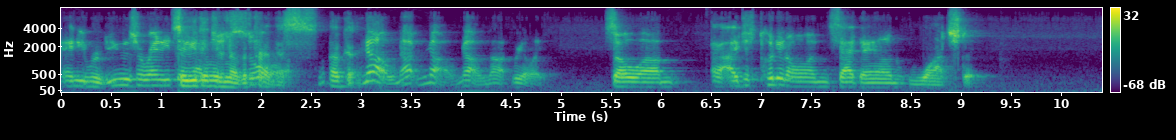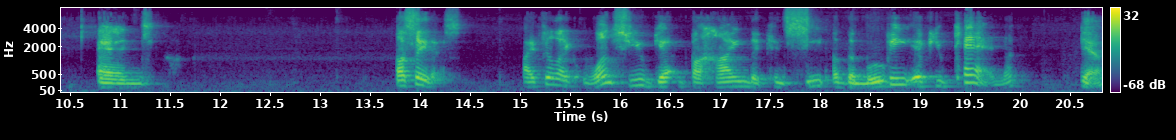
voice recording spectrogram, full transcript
any reviews or anything. so you didn't even know the premise. Okay. No, not no, no, not really. So um, I just put it on, sat down, watched it, and I'll say this: I feel like once you get behind the conceit of the movie, if you can, Yeah.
